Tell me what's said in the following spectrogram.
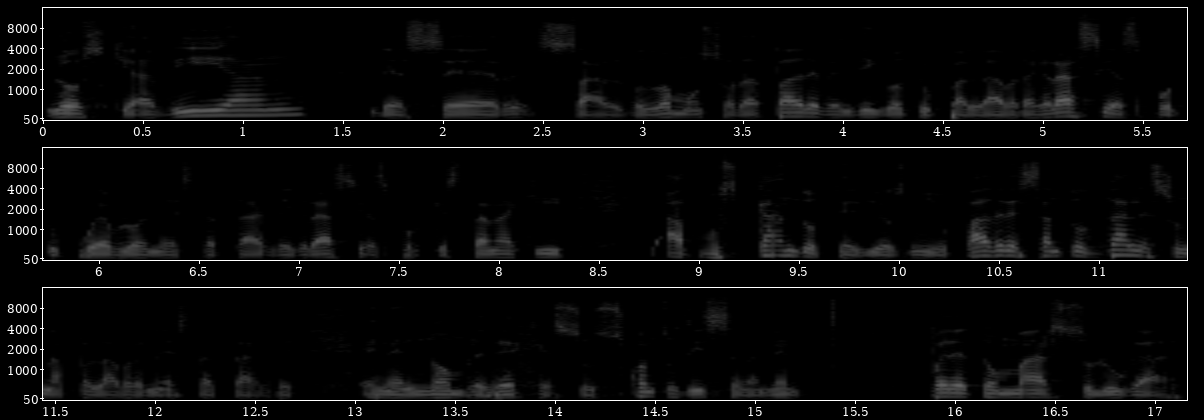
los que habían de ser salvos. Vamos a orar. Padre, bendigo tu palabra. Gracias por tu pueblo en esta tarde. Gracias porque están aquí buscándote, Dios mío. Padre Santo, dales una palabra en esta tarde en el nombre de Jesús. ¿Cuántos dicen amén? puede tomar su lugar.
